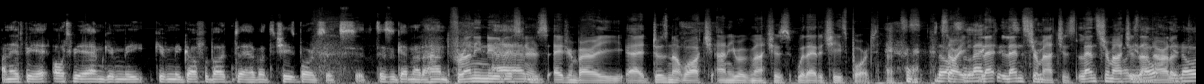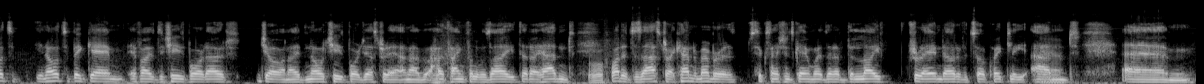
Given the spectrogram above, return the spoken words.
on OTB, OTBM giving me giving me guff about uh, about the cheese boards. It's it, this is getting out of hand. For any new um, listeners, Adrian Barry uh, does not watch any rugby matches without a cheese board. no, sorry, Le- Leinster matches, Leinster matches, well, and Ireland. You know, it's you know it's a big game. If I have the cheese board out, Joe, and I had no cheese board yesterday, and I, how thankful was I that I hadn't. What a disaster! I can't remember a Six Nations game where they have the life drained out of it so quickly. And yeah. um,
